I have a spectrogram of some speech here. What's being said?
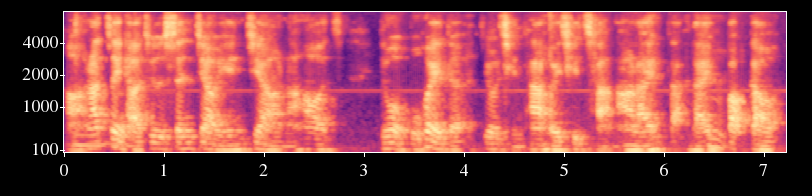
啊。那最好就是身教言教，然后如果不会的就请他回去查，然后来打来报告。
